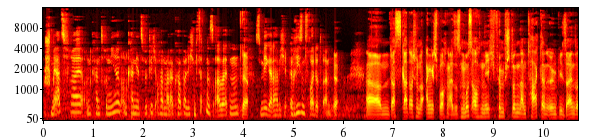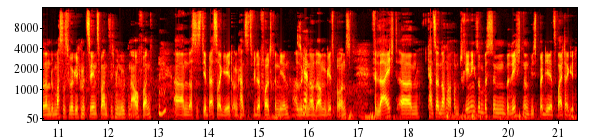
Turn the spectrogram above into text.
schmerzfrei und kann trainieren und kann jetzt wirklich auch an meiner körperlichen Fitness arbeiten. Ja. Das ist mega, da habe ich Riesenfreude dran. Ja. Ähm, das ist gerade auch schon angesprochen. Also es muss auch nicht fünf Stunden am Tag dann irgendwie sein, sondern du machst es wirklich mit 10, 20 Minuten Aufwand, mhm. ähm, dass es dir besser geht und kannst jetzt wieder voll trainieren. Also ja. genau darum geht's bei uns. Vielleicht ähm, kannst du dann nochmal vom Training so ein bisschen berichten und wie es bei dir jetzt weitergeht.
